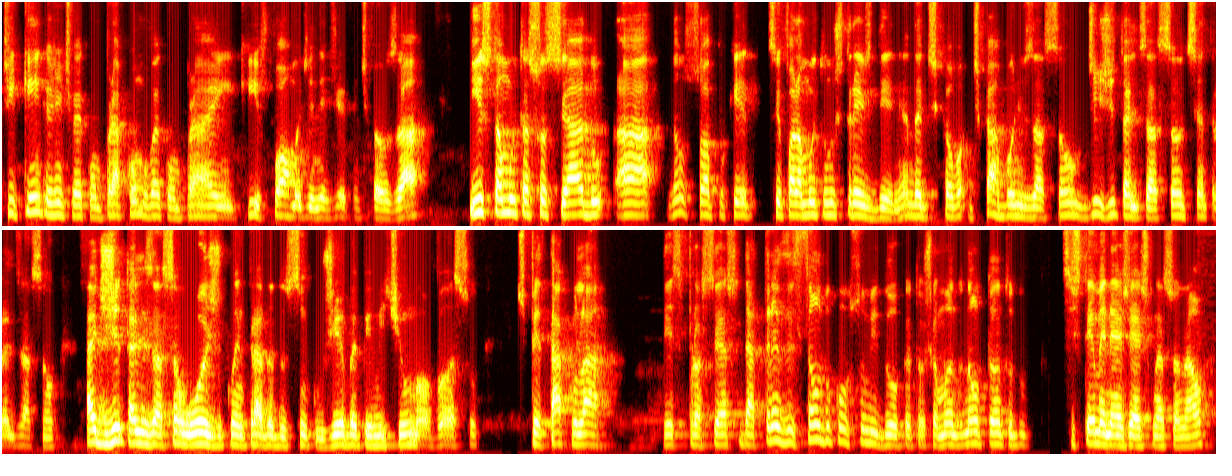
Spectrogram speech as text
de quem que a gente vai comprar, como vai comprar, em que forma de energia que a gente vai usar isso está muito associado a, não só porque se fala muito nos 3D, né, da descarbonização, digitalização e descentralização. A digitalização hoje, com a entrada do 5G, vai permitir um avanço espetacular desse processo da transição do consumidor, que eu estou chamando não tanto do sistema energético nacional,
